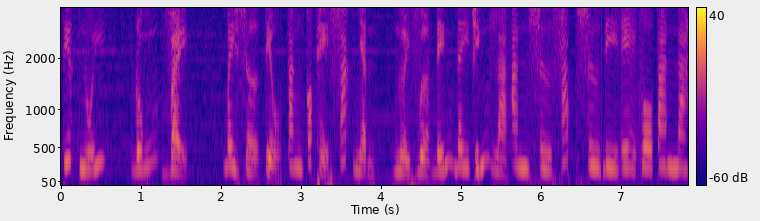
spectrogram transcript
tiếc nuối. Đúng vậy, bây giờ Tiểu Tăng có thể xác nhận người vừa đến đây chính là an sư Pháp Sư Diego Tana.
